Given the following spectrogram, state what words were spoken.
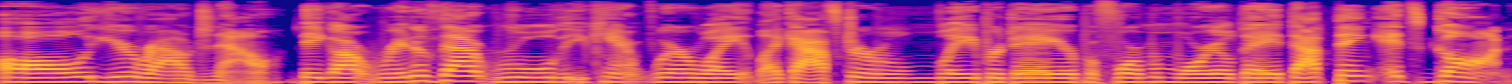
all year round now. They got rid of that rule that you can't wear white like after Labor Day or before Memorial Day. That thing, it's gone.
